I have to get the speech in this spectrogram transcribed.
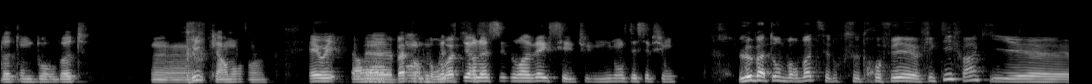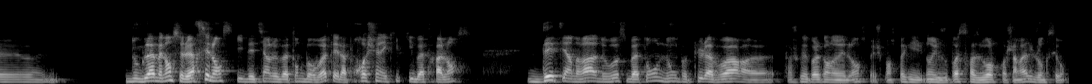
bâton de Bourbotte. Euh, Oui. Clairement. hein. Et oui, Clairement, euh, bâton de pas finir la saison avec, c'est une immense déception. Le bâton de Bourbotte, c'est donc ce trophée fictif hein, qui Donc là, maintenant, c'est le RC Lens qui détient le bâton de Bourbotte et la prochaine équipe qui battra Lens détiendra à nouveau ce bâton. Nous, on peut plus l'avoir. euh, Enfin, je connais pas le calendrier de Lens, mais je pense pas qu'il il joue pas Strasbourg le prochain match, donc c'est bon.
